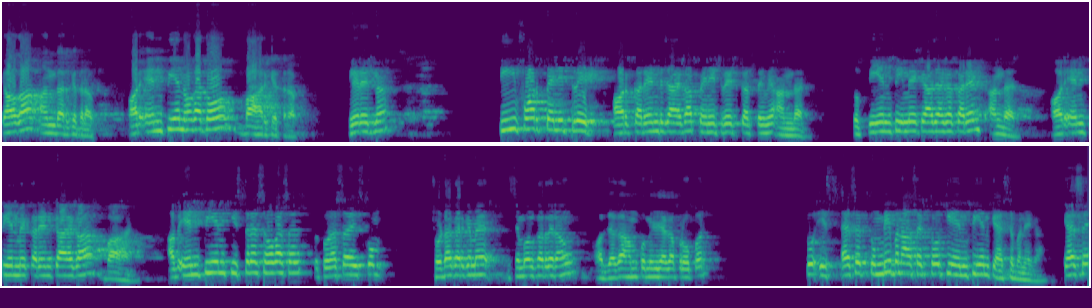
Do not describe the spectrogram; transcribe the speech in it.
क्या होगा? अंदर के तरफ़। और एनपीएन होगा तो बाहर के तरफ़। क्लियर है इतना? पी फॉर पेनिट्रेट और करंट जाएगा पेनिट्रेट करते हुए अंदर। तो पीएनपी में क्या जाएगा करंट अंदर। और एनपीएन में करंट क्या आएगा? बाहर। अब एनपीएन किस तरह से होगा सर? तो थोड़ा सा इसको छोटा करके मैं सिंबल कर दे रहा हूँ और जगह हमको मिल जाएगा प्रॉपर तो इस, ऐसे तुम भी बना सकते हो कि एनपीएन कैसे बनेगा। कैसे?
